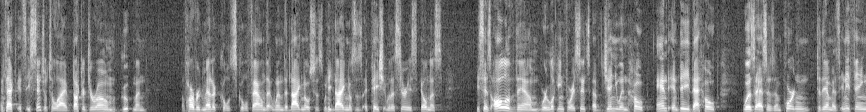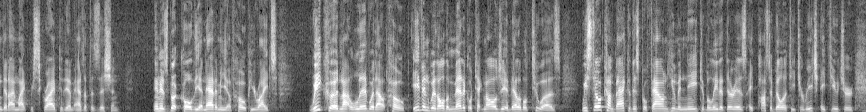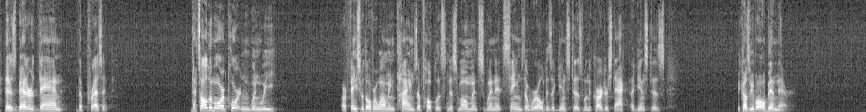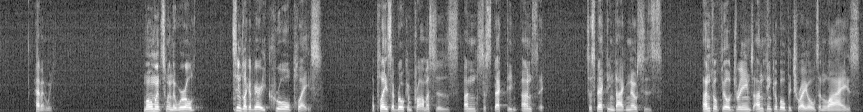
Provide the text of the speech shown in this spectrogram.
In fact, it's essential to life. Dr. Jerome Groopman of Harvard Medical School found that when the diagnosis, when he diagnoses a patient with a serious illness, he says all of them were looking for a sense of genuine hope and indeed, that hope was as, as important to them as anything that I might prescribe to them as a physician. In his book called The Anatomy of Hope, he writes, We could not live without hope. Even with all the medical technology available to us, we still come back to this profound human need to believe that there is a possibility to reach a future that is better than the present. That's all the more important when we are faced with overwhelming times of hopelessness, moments when it seems the world is against us, when the cards are stacked against us, because we've all been there, haven't we? Moments when the world seems like a very cruel place, a place of broken promises, unsuspecting, unsuspecting diagnoses, unfulfilled dreams, unthinkable betrayals and lies,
